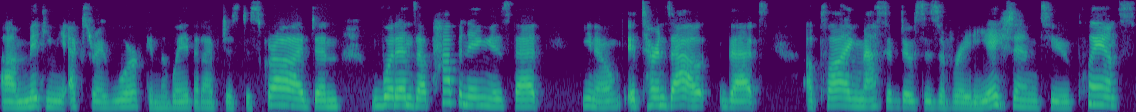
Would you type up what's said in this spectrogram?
um, making the X ray work in the way that I've just described. And what ends up happening is that, you know, it turns out that applying massive doses of radiation to plants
